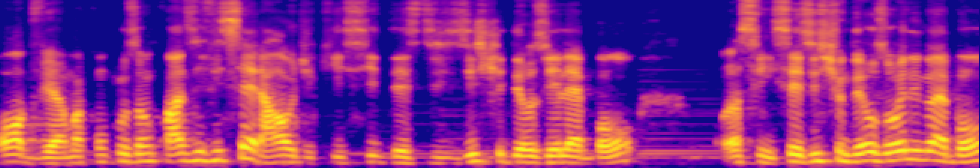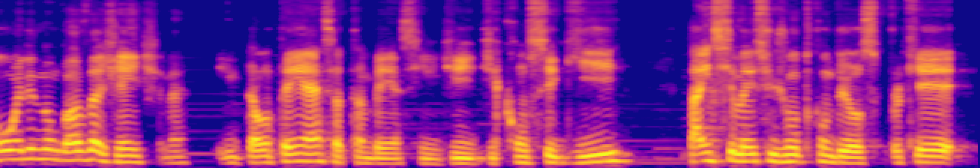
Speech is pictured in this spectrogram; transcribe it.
óbvia, é uma conclusão quase visceral de que se existe Deus e ele é bom, assim, se existe um Deus, ou ele não é bom, ou ele não gosta da gente, né? Então tem essa também, assim, de, de conseguir estar tá em silêncio junto com Deus, porque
